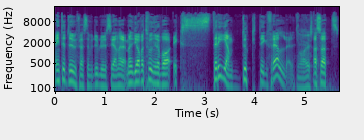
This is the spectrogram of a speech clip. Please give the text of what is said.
Inte du förresten för du blir det senare Men jag var tvungen att vara extremt duktig förälder Ja, just det. Alltså att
